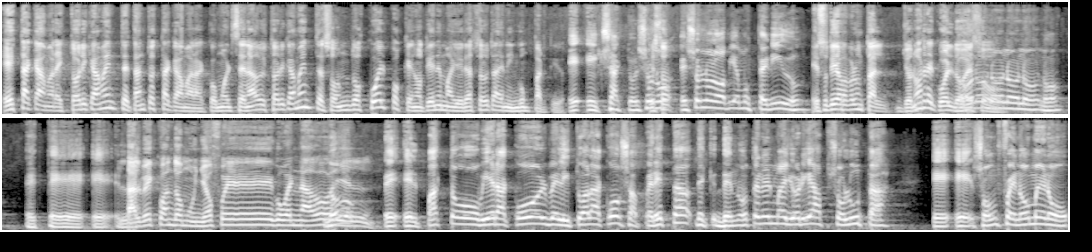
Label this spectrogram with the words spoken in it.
esta Cámara históricamente, tanto esta Cámara como el Senado históricamente, son dos cuerpos que no tienen mayoría absoluta de ningún partido. Eh, exacto, eso, no, eso no lo habíamos tenido. Eso te iba a preguntar, yo no recuerdo eso. No, no, no, no. Este, eh, Tal vez cuando Muñoz fue gobernador. el... el... pacto Viera Colbert y toda la cosa, pero esta de no tener mayoría absoluta eh, eh, son fenómenos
